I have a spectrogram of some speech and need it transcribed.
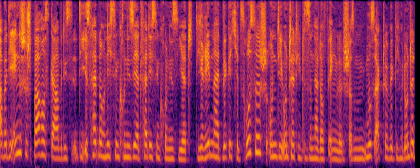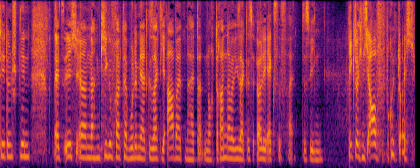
Aber die englische Sprachausgabe, die, die ist halt noch nicht synchronisiert, fertig synchronisiert. Die reden halt wirklich jetzt Russisch und die Untertitel sind halt auf Englisch. Also man muss aktuell wirklich mit Untertiteln spielen. Als ich ähm, nach einem Key gefragt habe, wurde mir halt gesagt, die arbeiten halt noch dran. Aber wie gesagt, das ist Early Access halt. Deswegen Regt euch nicht auf, beruhigt euch.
